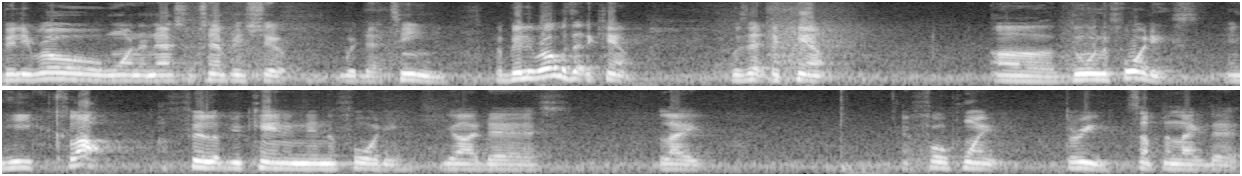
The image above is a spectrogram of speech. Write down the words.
Billy Rolle won a national championship with that team. But Billy Rolle was at the camp, was at the camp uh, doing the 40s, and he clocked Phillip Buchanon in the 40 yard dash, like at 4.3, something like that.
